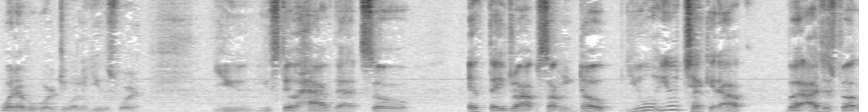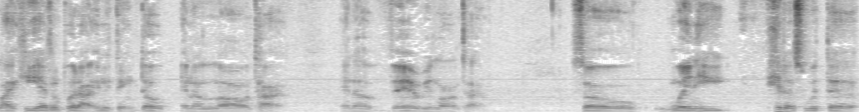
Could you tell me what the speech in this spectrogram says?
whatever word you want to use for it. You you still have that. So if they drop something dope, you you check it out. But I just felt like he hasn't put out anything dope in a long time, in a very long time. So when he hit us with the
